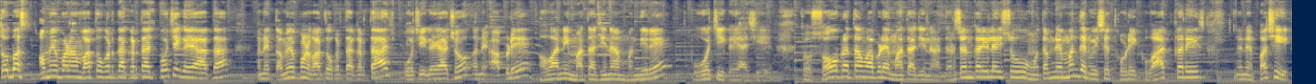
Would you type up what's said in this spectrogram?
તો બસ અમે પણ આમ વાતો કરતા કરતા જ પહોંચી ગયા હતા અને તમે પણ વાતો કરતા કરતા જ પહોંચી ગયા છો અને આપણે ભવાની માતાજીના મંદિરે પહોંચી ગયા છીએ. તો સૌ પ્રથમ આપણે માતાજીના દર્શન કરી લઈશું. હું તમને મંદિર વિશે થોડીક વાત કરીશ અને પછી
